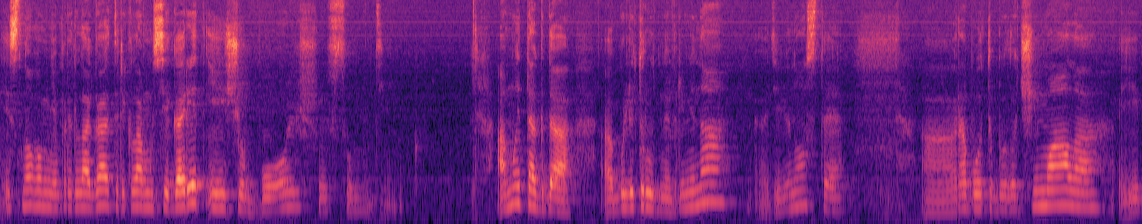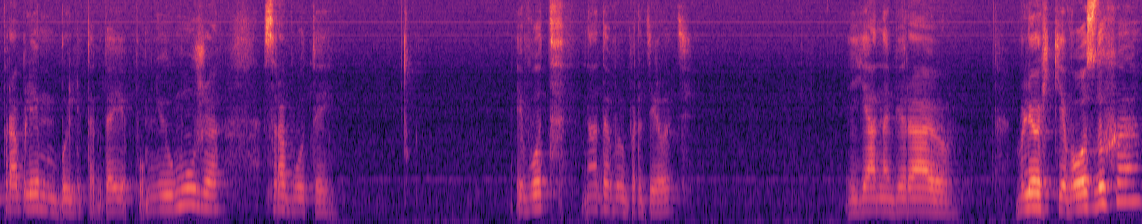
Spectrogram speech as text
и снова мне предлагают рекламу сигарет и еще большую сумму денег. А мы тогда, э, были трудные времена, 90-е, э, работы было очень мало, и проблемы были тогда, я помню, и у мужа с работой. И вот надо выбор делать. И я набираю в легкие воздуха,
